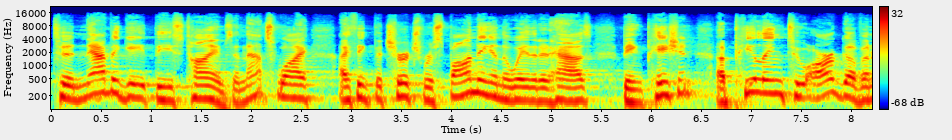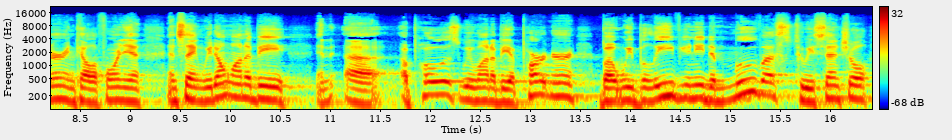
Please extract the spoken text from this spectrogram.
to navigate these times. And that's why I think the church responding in the way that it has, being patient, appealing to our governor in California and saying, we don't want to be an, uh, opposed, we want to be a partner, but we believe you need to move us to essential.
